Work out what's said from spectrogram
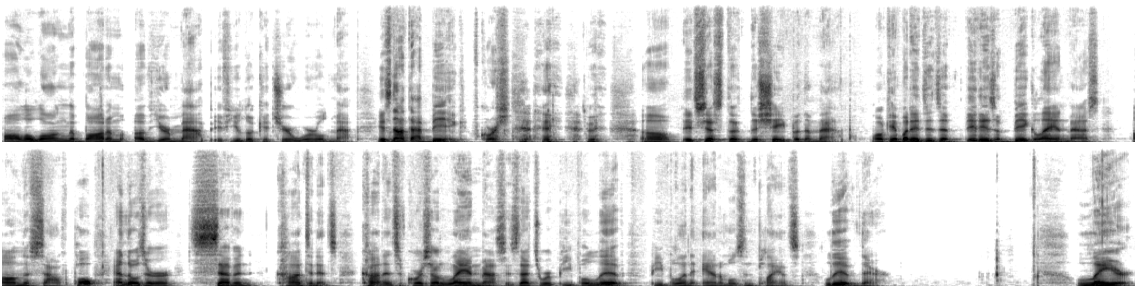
all along the bottom of your map if you look at your world map. It's not that big, of course. uh, it's just the, the shape of the map. Okay, but it is a, it is a big landmass on the South Pole. And those are seven continents. Continents, of course, are land masses. That's where people live. People and animals and plants live there. Layer.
